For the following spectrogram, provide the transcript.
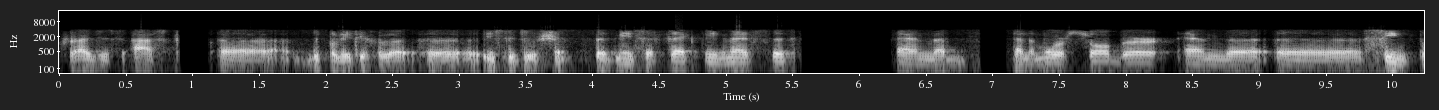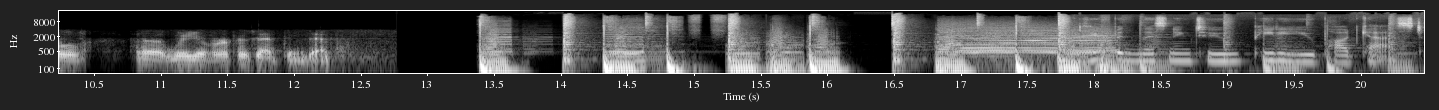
crisis, ask uh, the political uh, institution. That means effectiveness and uh, and a more sober and uh, uh, simple uh, way of representing them listening to PDU Podcast.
